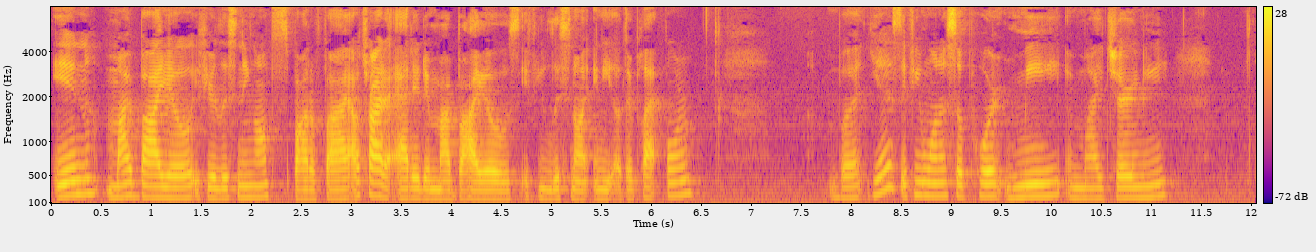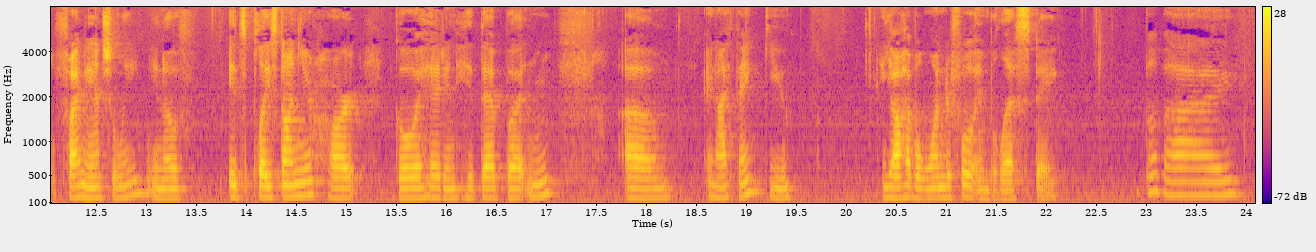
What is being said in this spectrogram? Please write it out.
in my bio if you're listening on Spotify. I'll try to add it in my bios if you listen on any other platform. But yes, if you want to support me and my journey financially, you know, if it's placed on your heart, go ahead and hit that button. Um, and I thank you. Y'all have a wonderful and blessed day. Bye bye.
